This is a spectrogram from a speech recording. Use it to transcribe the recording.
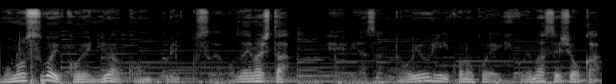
ものすごい声にはコンプレックスがございました、えー、皆さんどういうふうにこの声聞こえますでしょうか、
